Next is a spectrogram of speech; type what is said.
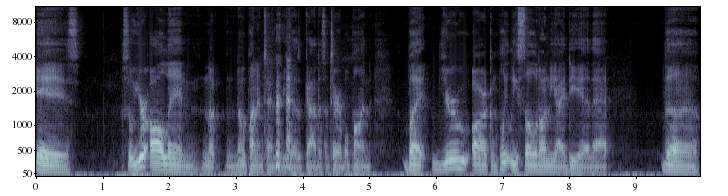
is so you're all in no, no pun intended because god that's a terrible pun but you are completely sold on the idea that the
